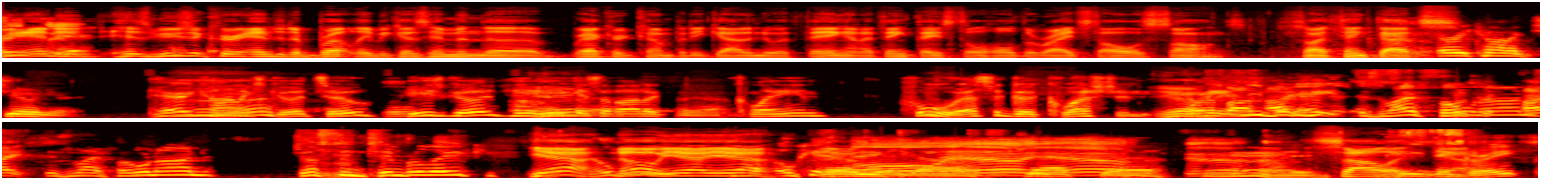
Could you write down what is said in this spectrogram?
career ended. His music career ended abruptly because him and the record company got into a thing, and I think they still hold the rights to all his songs. So I think that's Harry Connick Jr. Harry Connick's good too. He's good. He, he gets a lot of Yeah. acclaim. Ooh, that's a good question. yeah, What about Anybody? Ice? Is my phone on? Ice? Is my phone on? Justin Timberlake. yeah. No, yeah, yeah. Okay. There you Oh go. yeah, yeah. yeah. Solid. He did yeah. great.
